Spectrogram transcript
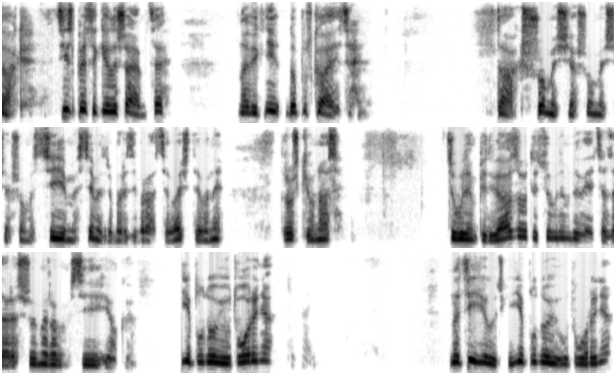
Так, ці списики лишаємо. Це на вікні допускається. Так, що ми ще, що ми ще, що ми з цими, з цими треба розібратися. Бачите, вони трошки у нас. Цю будемо підв'язувати, цю будемо дивитися зараз, що ми робимо з цією гілкою. Є плодові утворення. На цій гілочці є плодові утворення.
